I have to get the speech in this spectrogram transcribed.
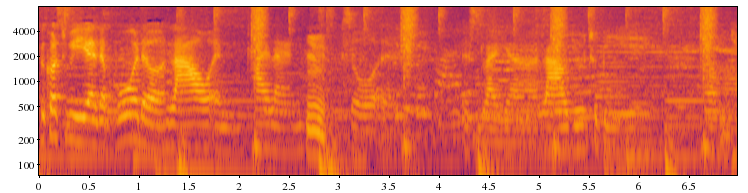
because we are the border Laos and Thailand. Mm. So uh, it's like uh, Laos used to be. uh,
